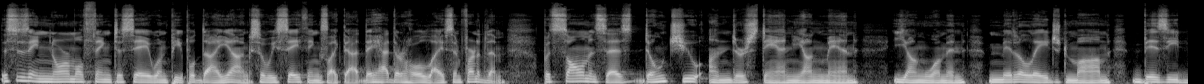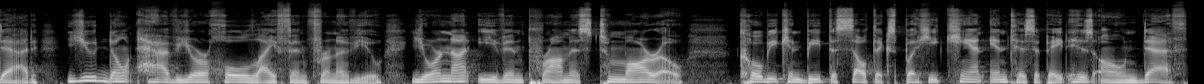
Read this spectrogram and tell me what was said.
This is a normal thing to say when people die young. So we say things like that. They had their whole lives in front of them. But Solomon says, Don't you understand, young man, young woman, middle aged mom, busy dad? You don't have your whole life in front of you. You're not even promised tomorrow. Kobe can beat the Celtics, but he can't anticipate his own death.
